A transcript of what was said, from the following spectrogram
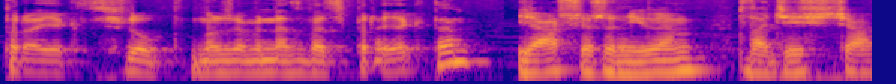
projekt ślub możemy nazwać projektem? Ja się żeniłem 20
